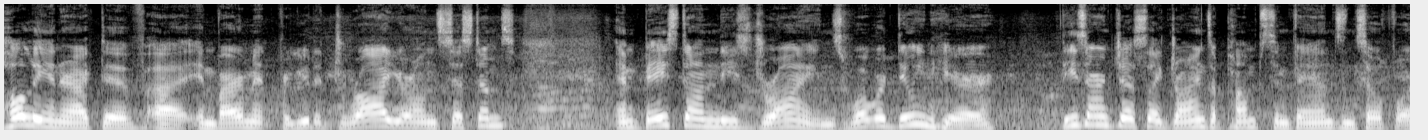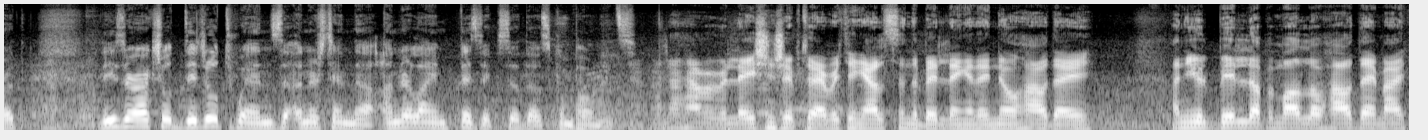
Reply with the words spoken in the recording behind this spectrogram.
wholly interactive uh, environment for you to draw your own systems. And based on these drawings, what we're doing here, these aren't just like drawings of pumps and fans and so forth. These are actual digital twins that understand the underlying physics of those components. And they have a relationship to everything else in the building, and they know how they, and you'll build up a model of how they might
